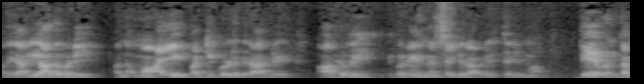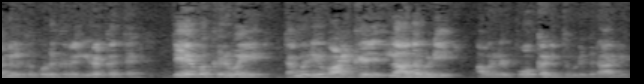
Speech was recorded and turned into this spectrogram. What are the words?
அதை அறியாதபடி அந்த மாயை பற்றி கொள்ளுகிறார்கள். ஆகவே இவர்கள் என்ன செய்கிறார்கள் தெரியுமா? தேவன் தங்களுக்கு கொடுக்கிற இரக்கத்தை தேவ கிருவையை தங்களுடைய வாழ்க்கையில் இல்லாதபடி அவர்கள் போக்கடித்து விடுகிறார்கள்.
